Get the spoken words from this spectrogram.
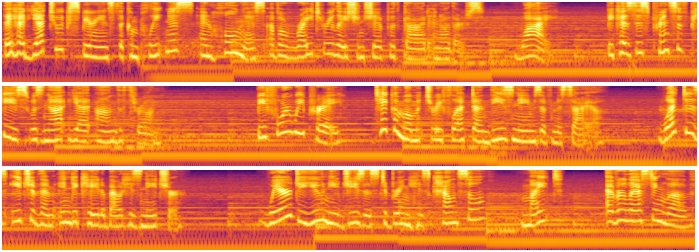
They had yet to experience the completeness and wholeness of a right relationship with God and others. Why? Because this Prince of Peace was not yet on the throne. Before we pray, take a moment to reflect on these names of Messiah. What does each of them indicate about his nature? Where do you need Jesus to bring his counsel, might, everlasting love,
